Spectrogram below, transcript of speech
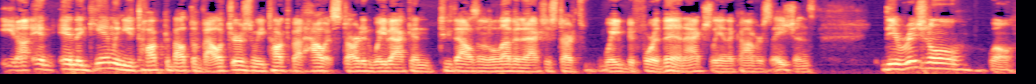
you know, and and again, when you talk about the vouchers, and we talked about how it started way back in 2011, it actually starts way before then, actually, in the conversations the original, well,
